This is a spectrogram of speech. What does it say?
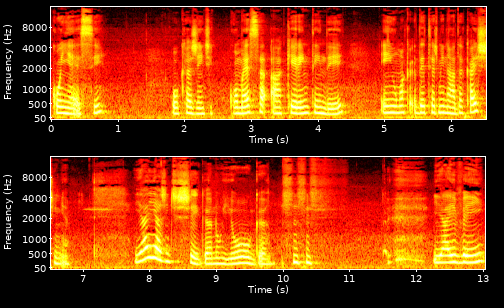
conhece ou que a gente começa a querer entender em uma determinada caixinha. E aí a gente chega no yoga E aí vem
